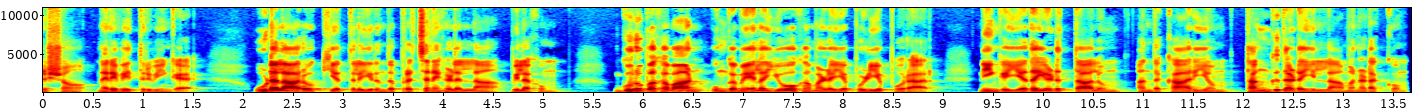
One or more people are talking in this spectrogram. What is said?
வருஷம் நிறைவேற்றுவீங்க. உடல் ஆரோக்கியத்தில் இருந்த பிரச்சனைகள் எல்லாம் விலகும். குரு பகவான் உங்கள் மேலே யோக மழையை பொழிய போகிறார் நீங்கள் எதை எடுத்தாலும் அந்த காரியம் தங்குதடையில்லாமல் நடக்கும்.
